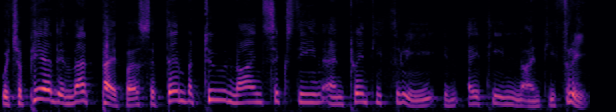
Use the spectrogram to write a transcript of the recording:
which appeared in that paper September 2, 9, 16, and 23 in 1893.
